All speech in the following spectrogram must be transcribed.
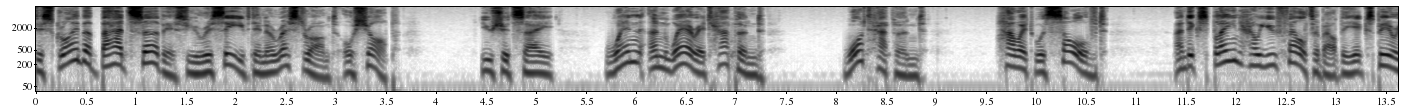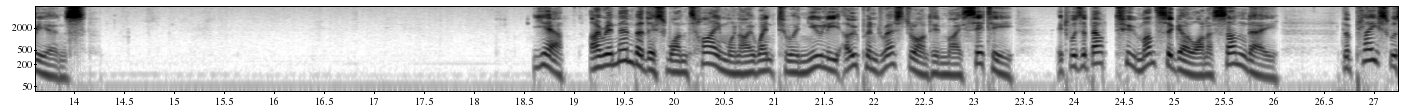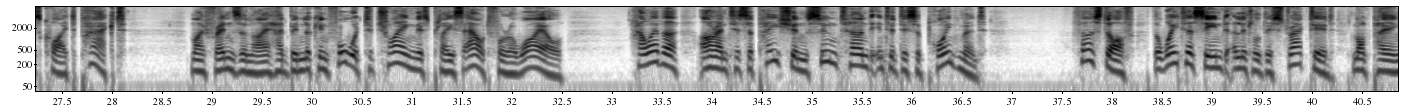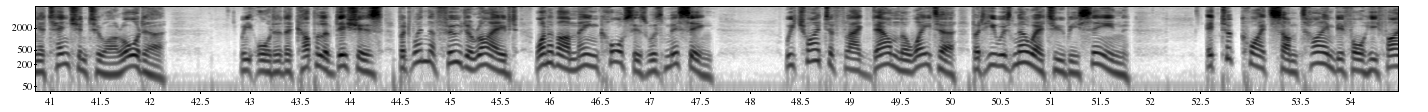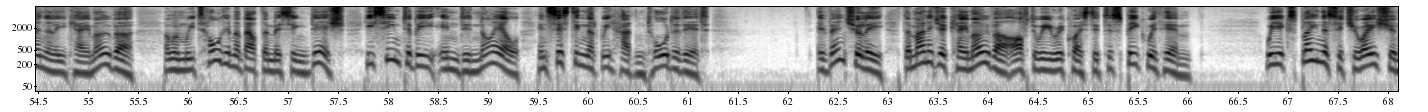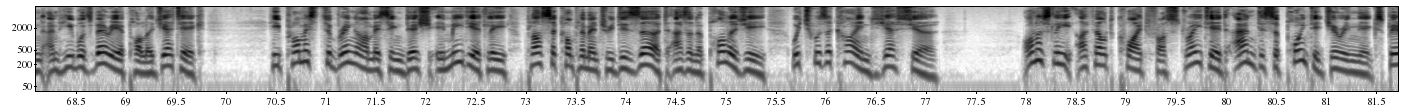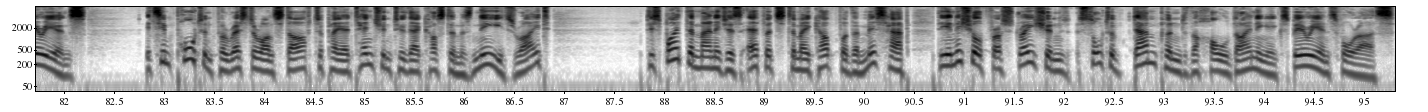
Describe a bad service you received in a restaurant or shop. You should say when and where it happened, what happened, how it was solved, and explain how you felt about the experience. Yeah, I remember this one time when I went to a newly opened restaurant in my city. It was about two months ago on a Sunday. The place was quite packed. My friends and I had been looking forward to trying this place out for a while. However, our anticipation soon turned into disappointment. First off, the waiter seemed a little distracted, not paying attention to our order. We ordered a couple of dishes, but when the food arrived, one of our main courses was missing. We tried to flag down the waiter, but he was nowhere to be seen. It took quite some time before he finally came over, and when we told him about the missing dish, he seemed to be in denial, insisting that we hadn't ordered it. Eventually, the manager came over after we requested to speak with him. We explained the situation and he was very apologetic. He promised to bring our missing dish immediately, plus a complimentary dessert as an apology, which was a kind gesture. Honestly, I felt quite frustrated and disappointed during the experience. It's important for restaurant staff to pay attention to their customers' needs, right? Despite the manager's efforts to make up for the mishap, the initial frustration sort of dampened the whole dining experience for us.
